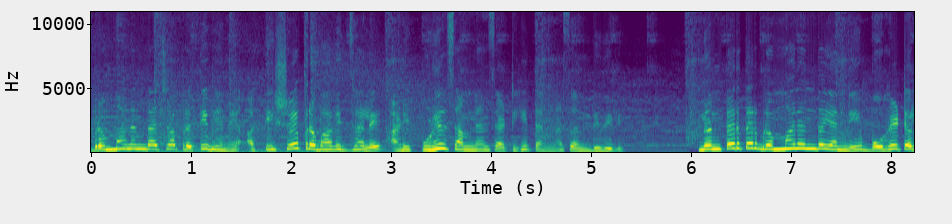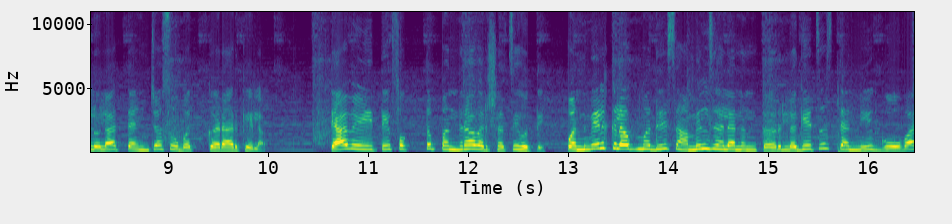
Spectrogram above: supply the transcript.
ब्रह्मानंदाच्या प्रतिभेने अतिशय प्रभावित झाले आणि पुढील सामन्यांसाठीही त्यांना संधी दिली. नंतर तर ब्रह्मानंद यांनी बोहेटलोला त्यांच्यासोबत करार केला. त्यावेळी ते फक्त पंधरा वर्षाचे होते. पनवेल क्लबमध्ये सामील झाल्यानंतर लगेचच त्यांनी गोवा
